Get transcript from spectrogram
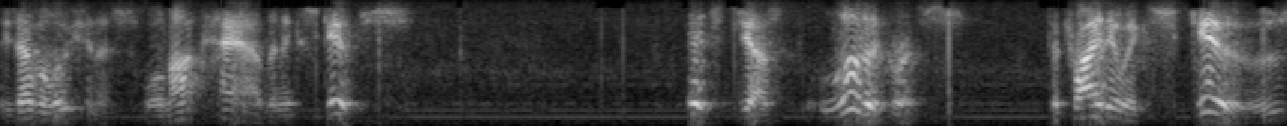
These evolutionists will not have an excuse. It's just ludicrous to try to excuse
